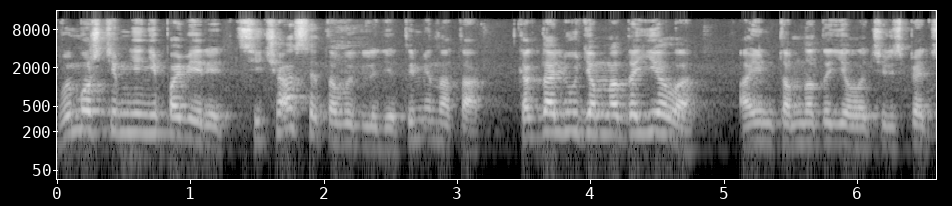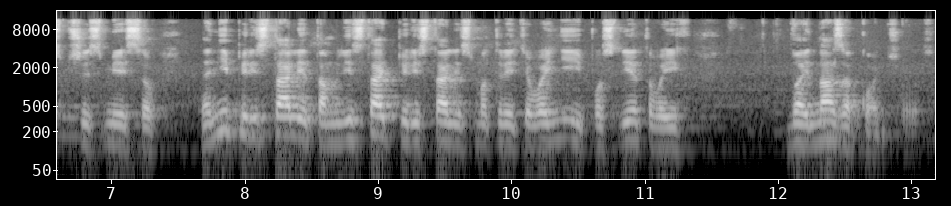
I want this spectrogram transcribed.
Вы можете мне не поверить, сейчас это выглядит именно так. Когда людям надоело, а им там надоело через 5-6 месяцев, они перестали там листать, перестали смотреть о войне, и после этого их война закончилась.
